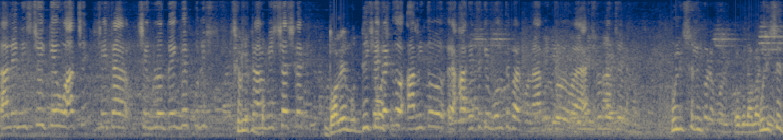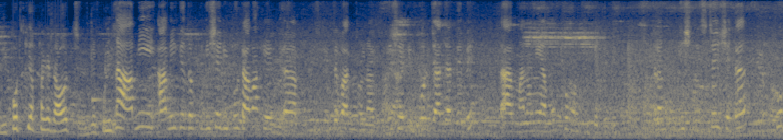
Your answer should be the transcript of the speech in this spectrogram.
তাহলে নিশ্চয়ই কেউ আছে সেটা সেগুলো দেখবে পুলিশ সেটা আমি বিশ্বাস রাখি। দলের মধ্যে কেউ সেটা? কিন্তু আমি তো আগে থেকে বলতে পারব না আমি তো অ্যাস্ট্রোলজার পুলিশের কি পুলিশের রিপোর্ট কি আপনাকে দেওয়া হচ্ছে? যে পুলিশ না আমি আমি কিন্তু পুলিশের রিপোর্ট আমাকে পুলিশ দিতে পারতো না পুলিশের রিপোর্ট যা যা দেবে তা মাননীয় মুখ্যমন্ত্রীকে দেবে। সুতরাং পুলিশ নিশ্চয়ই সেটা খুব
